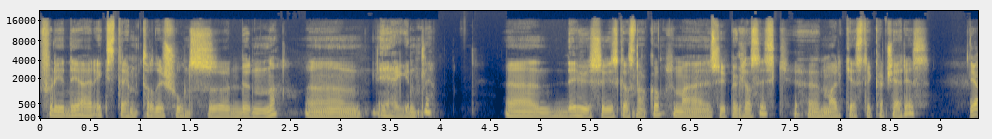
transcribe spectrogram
fordi de er ekstremt tradisjonsbundne, egentlig. Eh, det huset vi skal snakke om, som er superklassisk, eh, Marques de Caceres. Ja.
